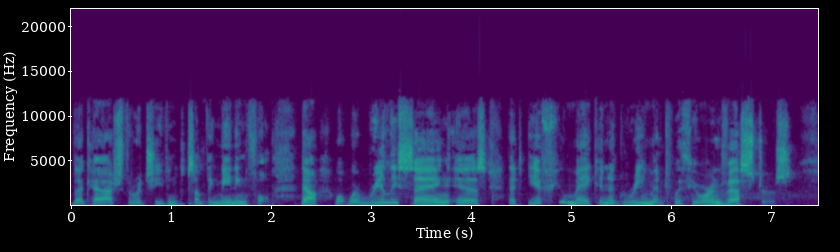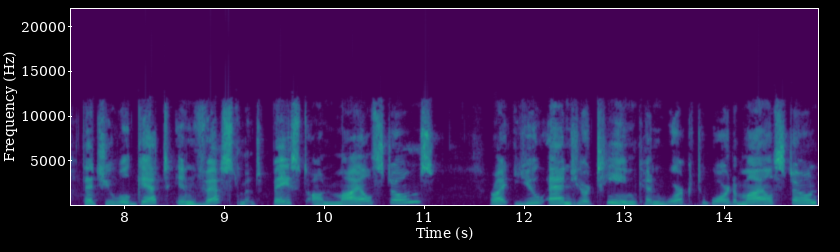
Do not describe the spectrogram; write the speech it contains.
the cash through achieving something meaningful. Now, what we're really saying is that if you make an agreement with your investors that you will get investment based on milestones, right? You and your team can work toward a milestone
